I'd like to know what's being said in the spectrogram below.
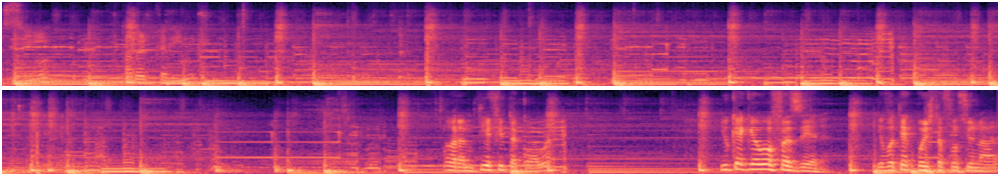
assim, a dois bocadinhos. Ora, meti a fita cola. E o que é que eu vou fazer? Eu vou ter que pôr isto a funcionar.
